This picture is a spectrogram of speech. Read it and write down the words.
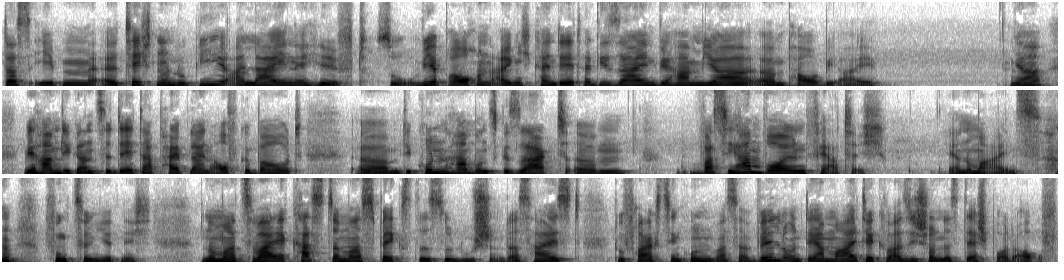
dass eben äh, Technologie alleine hilft. So, wir brauchen eigentlich kein Data Design, wir haben ja ähm, Power BI. Ja, wir haben die ganze Data Pipeline aufgebaut. Ähm, die Kunden haben uns gesagt, was sie haben wollen, fertig. Ja, Nummer eins. Funktioniert nicht. Nummer zwei, Customer Specs the Solution. Das heißt, du fragst den Kunden, was er will und der malt dir quasi schon das Dashboard auf.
